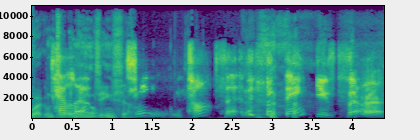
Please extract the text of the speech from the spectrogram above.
Welcome to Hello, the Mean Gene Show. Gene Thompson. Thank you, sir,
